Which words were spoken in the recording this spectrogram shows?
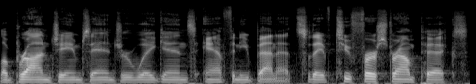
LeBron James, Andrew Wiggins, Anthony Bennett. So they have two first round picks,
